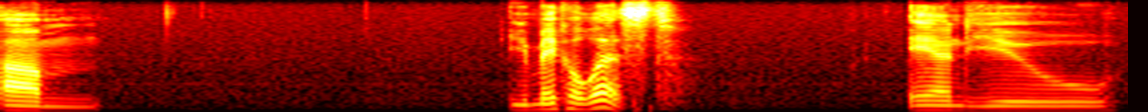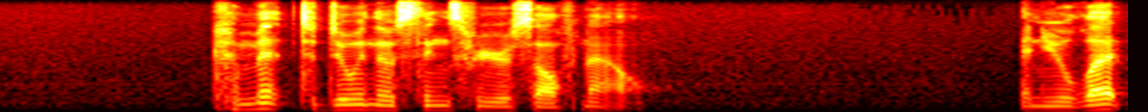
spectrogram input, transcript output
Um, you make a list and you commit to doing those things for yourself now. And you let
